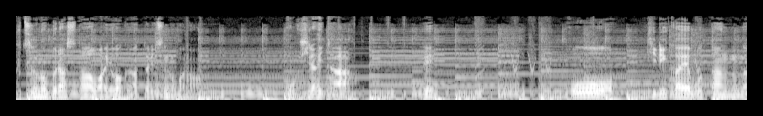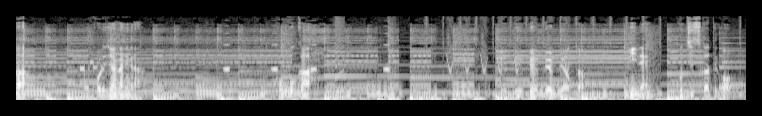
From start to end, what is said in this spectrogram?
普通のブラスターは弱くなったりするのかな？お開いた。でおお切り替えボタンがこれじゃないな。ここか。ぴょぴょぴょぴょぴょっと。いいね。こっち使ってこう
